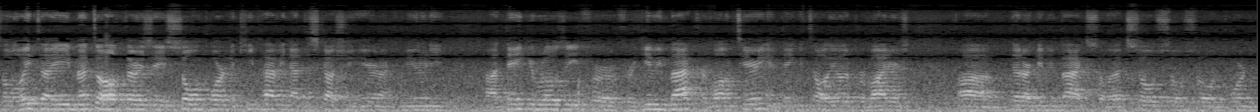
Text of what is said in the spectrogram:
So lo viste ahí, Mental Health Thursday is so important to keep having that discussion here in our community. Uh, thank you, Rosie, for, for giving back, for volunteering, and thank you to all the other providers uh, that are giving back. So that's so, so, so important.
